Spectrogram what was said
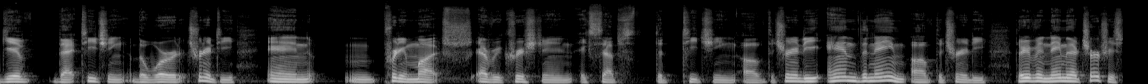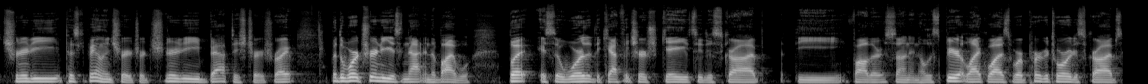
give that teaching the word Trinity, and pretty much every Christian accepts the teaching of the Trinity and the name of the Trinity. They're even naming their churches Trinity Episcopalian Church or Trinity Baptist Church, right? But the word Trinity is not in the Bible, but it's a word that the Catholic Church gave to describe the Father, Son, and Holy Spirit. Likewise, the word purgatory describes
